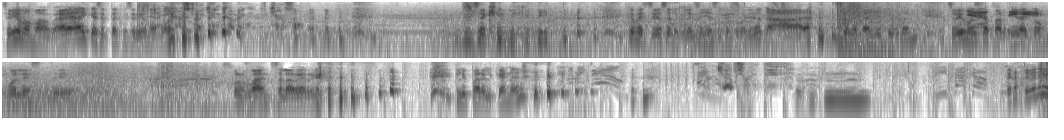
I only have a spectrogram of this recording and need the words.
Se vio mamón, güey. Hay, que aceptar que se vio mamón. clip. Qué fastidioso lo que le enseñas a tu comunidad. No, sube la YouTube, Dani. Subimos esta partida con full este. Full guantes a la verga. Clip para el canal. Mm, Déjate venir.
